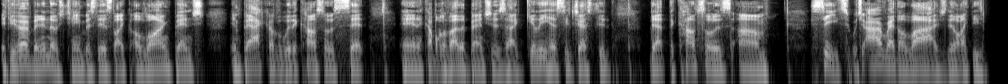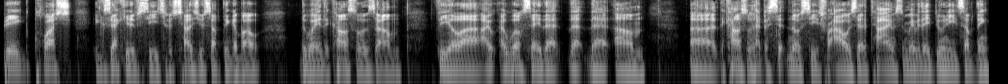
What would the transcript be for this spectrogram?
if you've ever been in those chambers, there's like a long bench in back of where the councilors sit and a couple of other benches. Uh, Gilly has suggested that the councilors. Um, seats, which are rather large. They're like these big plush executive seats, which tells you something about the way the councilors um, feel. Uh, I, I will say that that that um, uh, the councilors have to sit in those seats for hours at a time, so maybe they do need something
